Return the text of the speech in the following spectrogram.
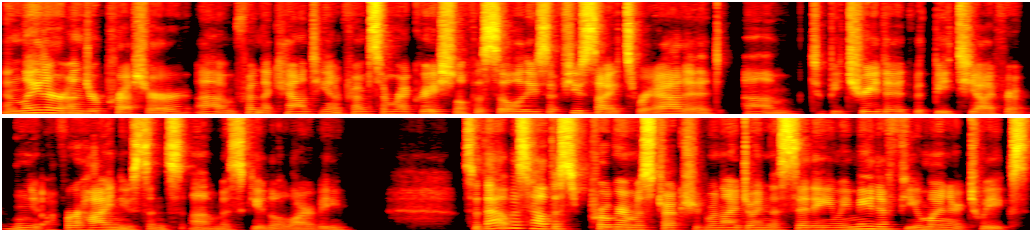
And later, under pressure um, from the county and from some recreational facilities, a few sites were added um, to be treated with BTI for, for high nuisance uh, mosquito larvae. So that was how this program was structured when I joined the city. We made a few minor tweaks,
